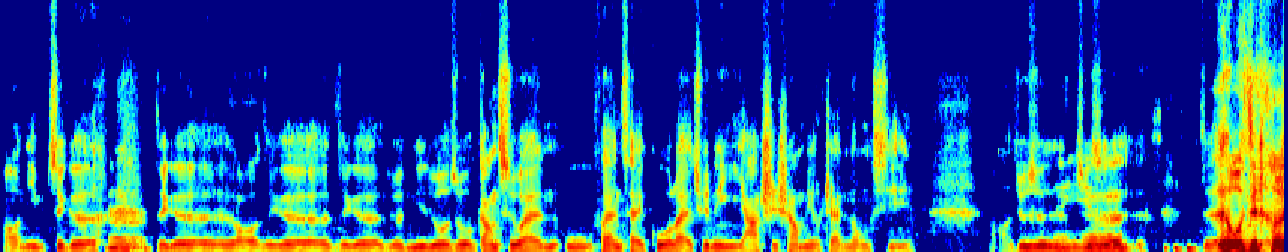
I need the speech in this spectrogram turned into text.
哦，你这个，嗯，这个，哦，这个，这个，就你如果说刚吃完午饭才过来，确定你牙齿上没有沾东西，啊，就是就是，这我知道，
